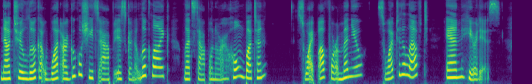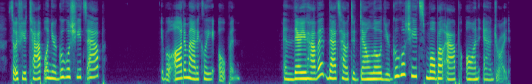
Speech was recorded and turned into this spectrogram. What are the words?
Now to look at what our Google Sheets app is going to look like, let's tap on our home button, swipe up for a menu, swipe to the left, and here it is. So if you tap on your Google Sheets app, it will automatically open. And there you have it. That's how to download your Google Sheets mobile app on Android.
